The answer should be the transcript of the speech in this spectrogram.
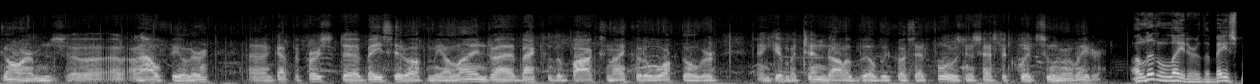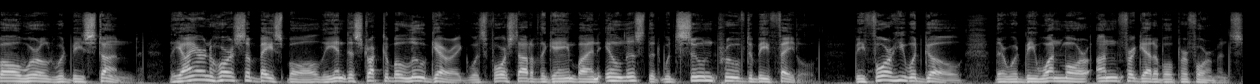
Garms, uh, an outfielder, uh, got the first uh, base hit off me, a line drive back to the box, and I could have walked over and give him a $10 bill because that foolishness has to quit sooner or later. A little later, the baseball world would be stunned. The iron horse of baseball, the indestructible Lou Gehrig, was forced out of the game by an illness that would soon prove to be fatal. Before he would go, there would be one more unforgettable performance.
